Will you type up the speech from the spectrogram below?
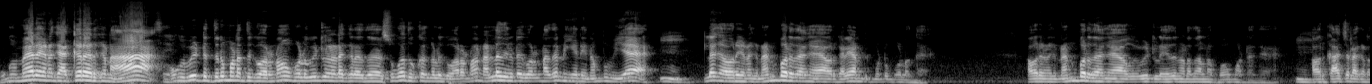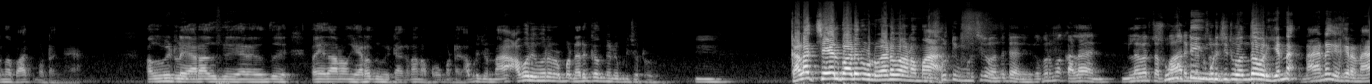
உங்க மேல எனக்கு அக்கறை இருக்குன்னா சரி. உங்க வீட்டு திருமணத்துக்கு வரணும் உங்க வீட்டில் நடக்கிற சுக துக்கங்களுக்கு வரணும் நல்லது கிட்ட வரணும் தான் நீங்க என்னை நம்புவீங்க. ம். இல்லைங்க அவர் எனக்கு நண்பர் தாங்க அவர் கல்யாணத்துக்கு மட்டும் போலங்க அவர் எனக்கு நண்பர் தாங்க. அவங்க வீட்டில் எது நடந்தாலும் நான் போக மாட்டேங்க. அவர் காய்ச்சலாக கிடந்தா பார்க்க மாட்டாங்க. அவங்க வீட்டில் யாராவது யார- வந்து வயதானவங்க இறந்து போயிட்டாங்கன்னா நான் போக மாட்டேங்க. அப்படி சொன்னா அவர் இவர் ரொம்ப நெருக்கங்கன்னு எப்படி சொல்றது. ம். கள செயல்பாடுன்னு ஒன்று வேணும் வேணாமா ஷூட்டிங் முடிச்சிட்டு வந்துட்டாரு. இதுக்கப்புறமா கலை நிலவரத்தை ஷூட்டிங் முடிச்சிட்டு வந்து அவர் என்ன நான் என்ன கேட்குறேன்னா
